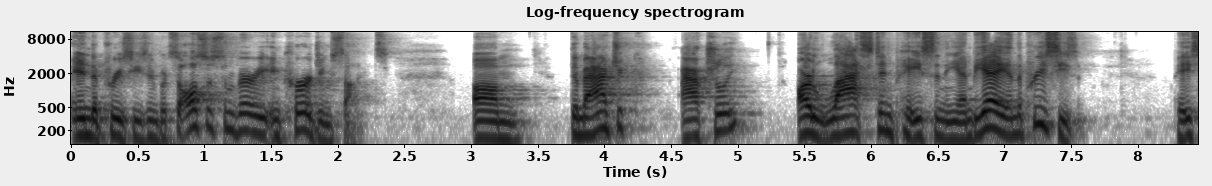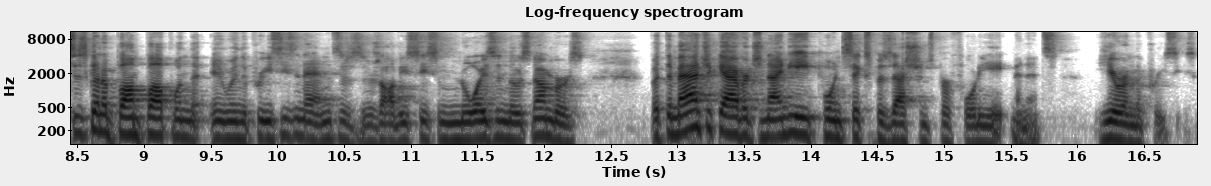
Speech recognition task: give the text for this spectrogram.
in the preseason, but it's also some very encouraging signs. Um, the Magic actually are last in pace in the NBA in the preseason. Pace is going to bump up when the when the preseason ends. There's, there's obviously some noise in those numbers, but the Magic averaged 98.6 possessions per 48 minutes here in the preseason.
